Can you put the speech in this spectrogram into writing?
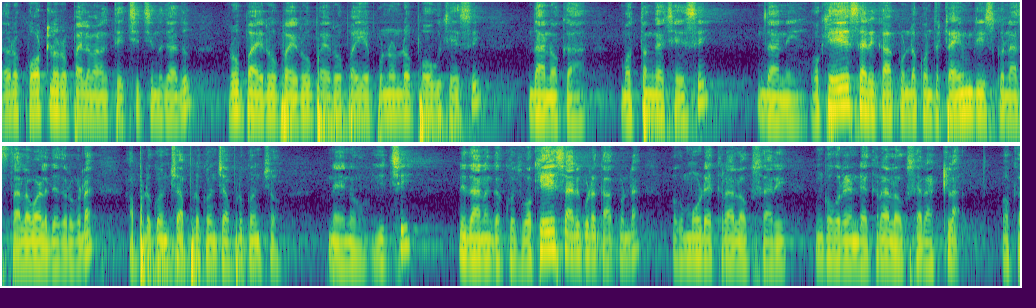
ఎవరో కోట్ల రూపాయలు మనకు తెచ్చిచ్చింది కాదు. రూపాయి రూపాయి రూపాయి రూపాయి ఎప్పటి నుండో పోగు చేసి దాని ఒక మొత్తంగా చేసి దాన్ని ఒకేసారి కాకుండా కొంత టైం తీసుకుని ఆ స్థలం వాళ్ళ దగ్గర కూడా అప్పుడు కొంచెం అప్పుడు కొంచెం అప్పుడు కొంచెం నేను ఇచ్చి నిదానంగా కొంచెం ఒకేసారి కూడా కాకుండా ఒక మూడు ఎకరాలు ఒకసారి ఇంకొక రెండు ఎకరాలు ఒకసారి అట్లా ఒక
